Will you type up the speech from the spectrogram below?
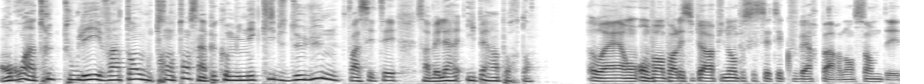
En gros, un truc tous les 20 ans ou 30 ans, c'est un peu comme une éclipse de lune. Enfin, ça avait l'air hyper important. Ouais, on, va en parler super rapidement parce que c'était couvert par l'ensemble des,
